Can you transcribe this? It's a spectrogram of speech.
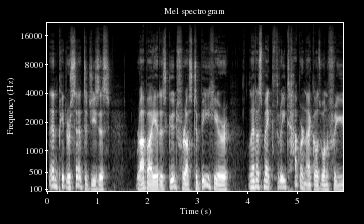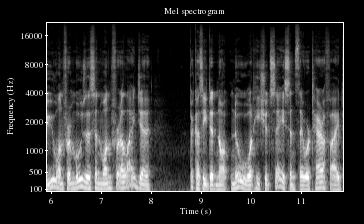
Then Peter said to Jesus, Rabbi, it is good for us to be here. Let us make three tabernacles, one for you, one for Moses, and one for Elijah. Because he did not know what he should say, since they were terrified.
